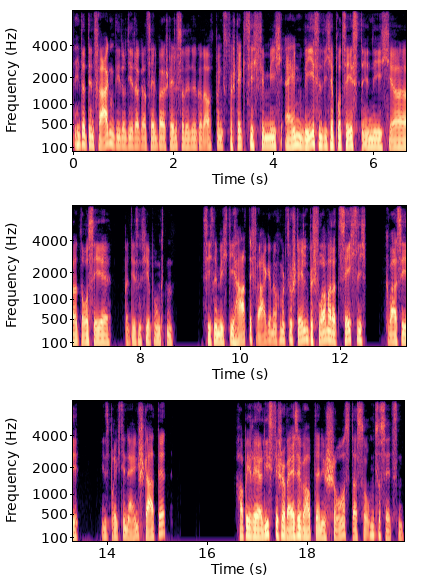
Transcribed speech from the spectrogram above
Hinter den Fragen, die du dir da gerade selber stellst oder die du gerade aufbringst, versteckt sich für mich ein wesentlicher Prozess, den ich äh, da sehe bei diesen vier Punkten. Sich nämlich die harte Frage nochmal zu stellen, bevor man tatsächlich quasi ins Projekt hineinstartet habe ich realistischerweise überhaupt eine Chance, das so umzusetzen?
